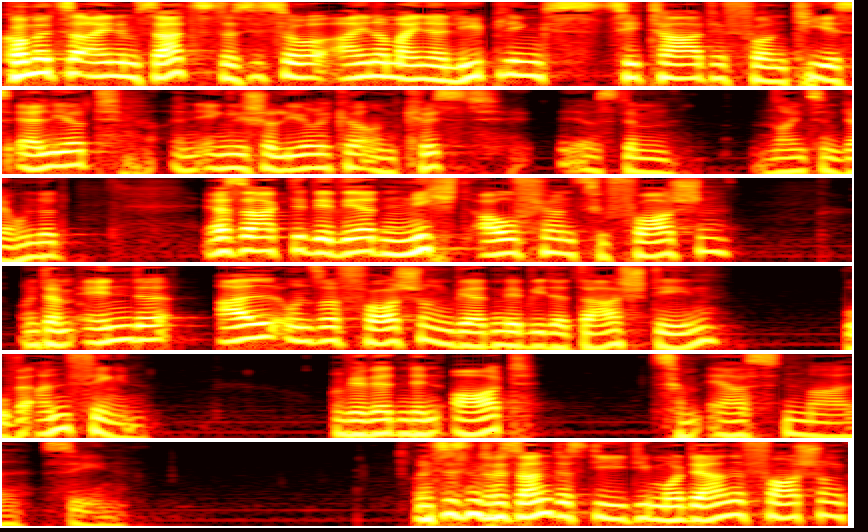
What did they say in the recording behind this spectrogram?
Kommen wir zu einem Satz, das ist so einer meiner Lieblingszitate von T.S. Eliot, ein englischer Lyriker und Christ aus dem 19. Jahrhundert. Er sagte, wir werden nicht aufhören zu forschen und am Ende all unserer Forschung werden wir wieder dastehen, wo wir anfingen. Und wir werden den Ort zum ersten Mal sehen. Und es ist interessant, dass die, die moderne Forschung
